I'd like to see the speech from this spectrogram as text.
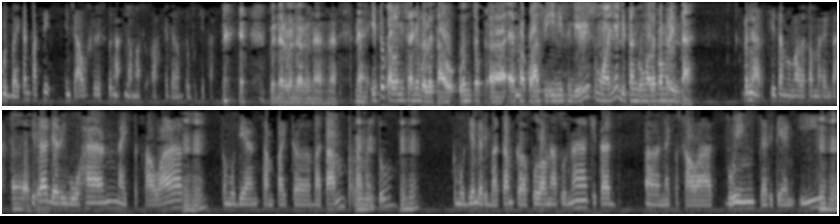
mood baik kan pasti insya Allah virus itu nggak masuk lah ke dalam tubuh kita. benar benar benar benar. Nah, itu kalau misalnya boleh tahu untuk eh, evakuasi ini sendiri semuanya ditanggung oleh pemerintah. Benar, ditanggung oleh pemerintah. Oh, oke. Kita dari Wuhan naik pesawat, Mhm. kemudian sampai ke Batam pertama Mhm. itu, Mhm. kemudian dari Batam ke Pulau Natuna kita eh, naik pesawat Boeing dari TNI. Mhm.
